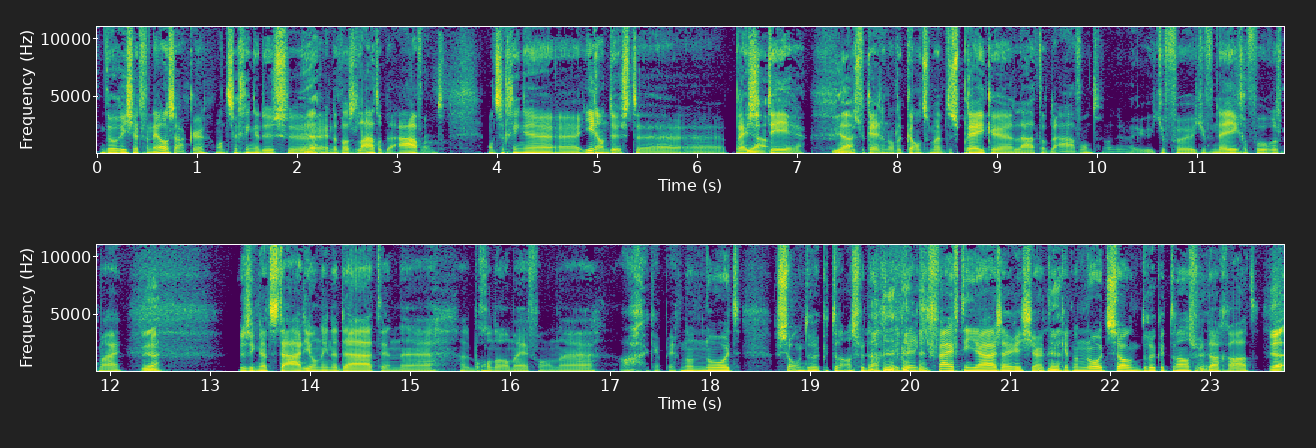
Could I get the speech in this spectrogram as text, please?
door Richard van Elzakker. Want ze gingen dus, eh, Ja. en dat was laat op de avond, want ze gingen eh Iran dus eh, eh, presenteren. ja, Dus we kregen nog de kans om hem te spreken later op de avond. Een uurtje of, een uurtje of negen volgens mij. ja. Dus ik naar het stadion inderdaad. En eh het begon er al mee van... ach, ik heb echt nog nooit zo'n drukke transferdag. ik werk hier 15 jaar, zei Richard. Ik heb nog nooit zo'n drukke transferdag gehad. ja.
